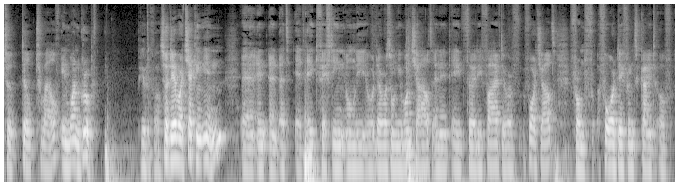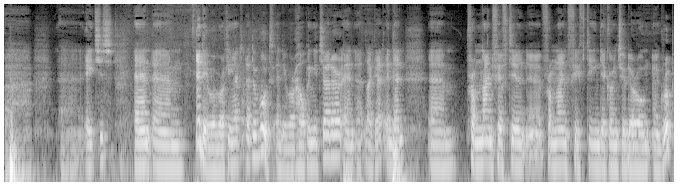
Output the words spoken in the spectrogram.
to till twelve in one group. Beautiful. So they were checking in, uh, and, and at at eight fifteen only there was only one child, and at eight thirty five there were four child from four different kind of uh, ages, and um, and they were working at, at the wood, and they were helping each other and uh, like that, and then. Um, from 9.15 uh, from 9.15 they're going to their own uh, group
